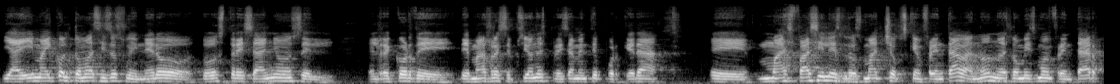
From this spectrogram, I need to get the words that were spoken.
Y ahí Michael Thomas hizo su dinero dos, tres años, el el récord de, más recepciones precisamente porque era eh, más fáciles los matchups que enfrentaban, ¿no? No es lo mismo enfrentar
